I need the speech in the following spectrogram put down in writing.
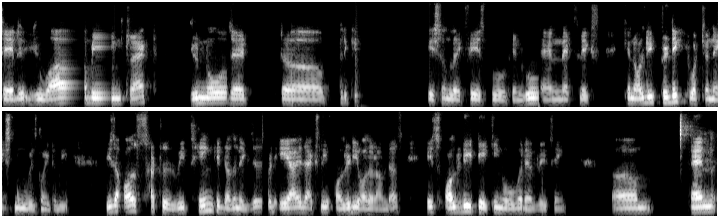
There you are being tracked. You know that uh, like Facebook and Google and Netflix can already predict what your next move is going to be. These are all subtle. We think it doesn't exist, but AI is actually already all around us. It's already taking over everything. Um, and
